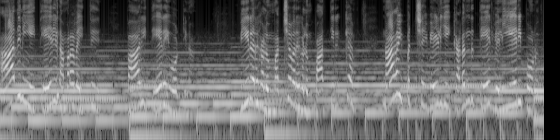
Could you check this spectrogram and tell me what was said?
ஆதினியை தேரில் அமர வைத்து பாரி தேரை ஓட்டினான். வீரர்களும் மற்றவர்களும் பார்த்திருக்க நாகைப்பச்சை வேலியை கடந்து தேர் வெளியேறி போனது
